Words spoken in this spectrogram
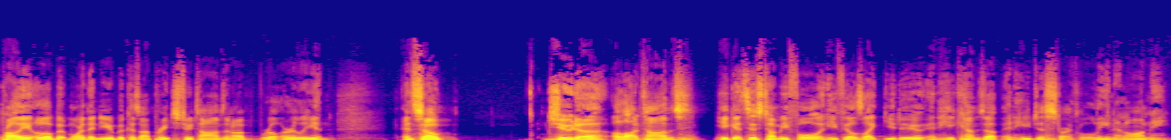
probably a little bit more than you because I preach two times and I'm real early, and and so Judah, a lot of times he gets his tummy full and he feels like you do, and he comes up and he just starts leaning on me.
